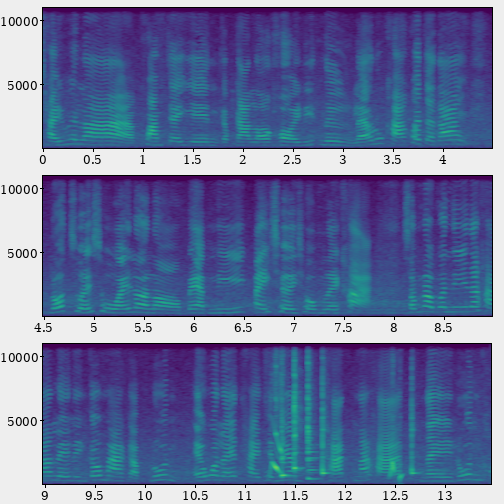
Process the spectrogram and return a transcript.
ใช้เวลาความใจเย็นกับการรอคอยนิดนึง แล้วลูกค้าก็จะได้รถสวยๆหล่อๆ แบบนี้ไปเชยชมเลยค่ะสำหรับวันนี้นะคะเลลินก็มากับรุ่น e v e r e s t Titanium Plus นะคะ ในรุ่นข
